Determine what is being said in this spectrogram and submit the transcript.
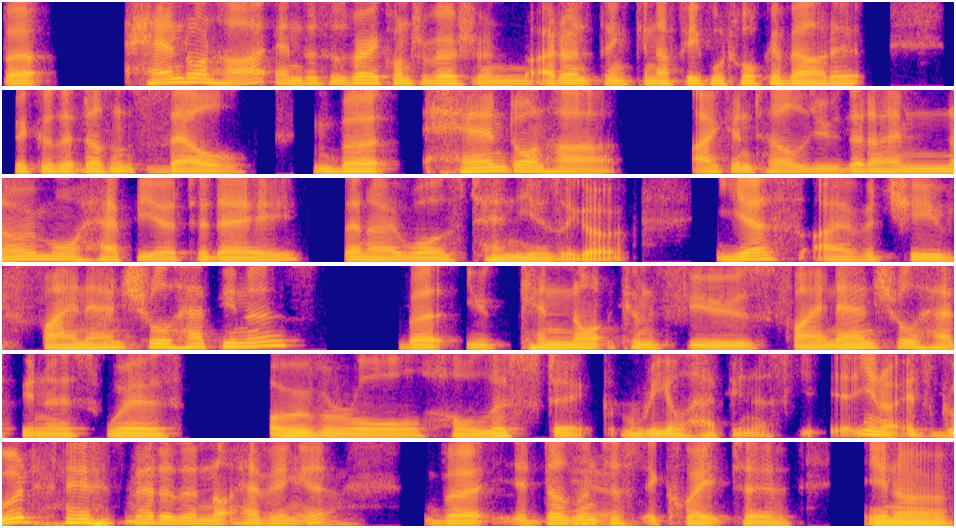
but hand on heart, and this is very controversial. I don't think enough people talk about it because it doesn't mm. sell. But hand on heart, I can tell you that I'm no more happier today than I was 10 years ago. Yes, I've achieved financial happiness, but you cannot confuse financial happiness with overall holistic real happiness. You know, it's good, it's better than not having yeah. it, but it doesn't yeah. just equate to, you know,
